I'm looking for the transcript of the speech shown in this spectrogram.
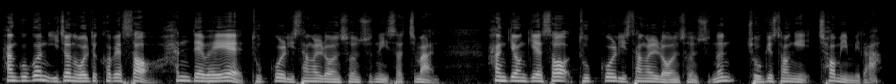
한국은 이전 월드컵에서 한 대회에 두 골 이상을 넣은 선수는 있었지만 한 경기에서 두 골 이상을 넣은 선수는 조규성이 처음입니다.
